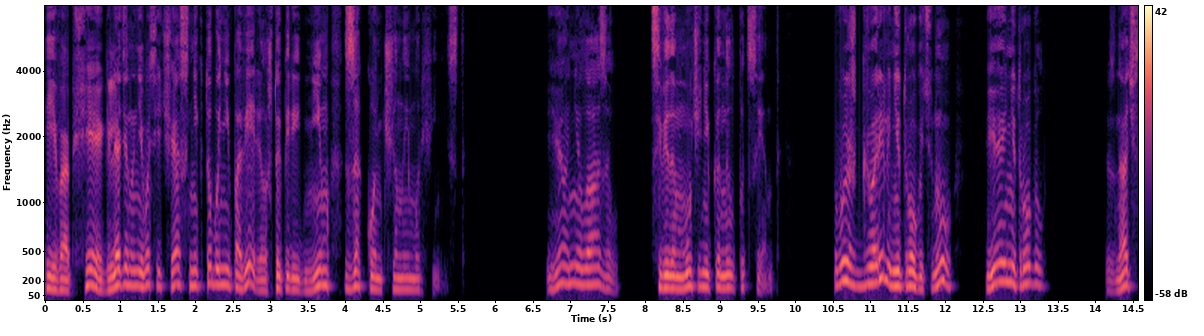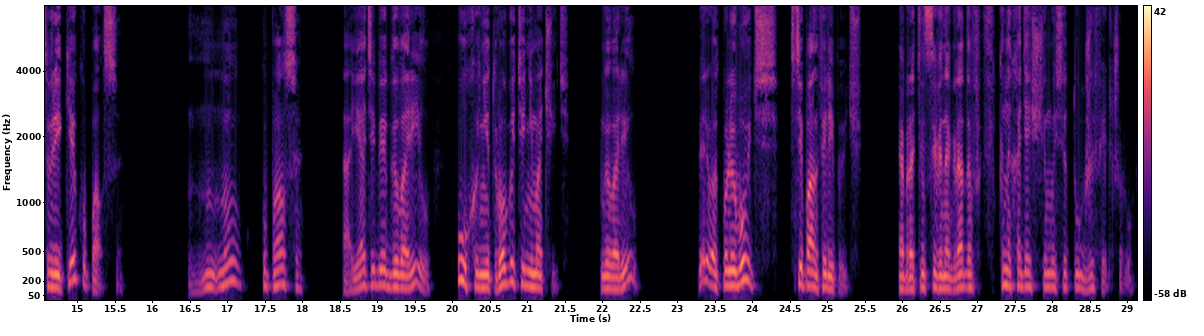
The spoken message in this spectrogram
и вообще, глядя на него сейчас, никто бы не поверил, что перед ним законченный морфинист. «Я не лазал», — с видом мученика ныл пациент. «Вы же говорили не трогать, ну, я и не трогал». «Значит, в реке купался?» «Ну, купался». «А я тебе говорил, ухо не трогать и не мочить». «Говорил?» «Теперь вот полюбуйтесь, Степан Филиппович». — обратился Виноградов к находящемуся тут же фельдшеру.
